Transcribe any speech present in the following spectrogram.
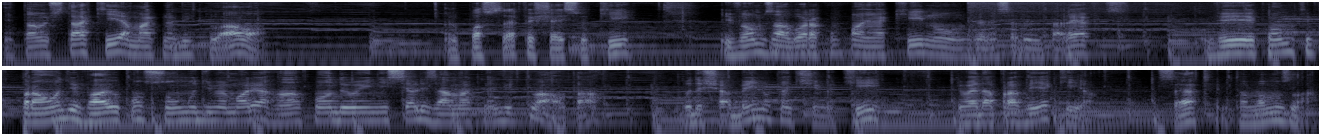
Então está aqui a máquina virtual, ó. Eu posso até fechar isso aqui e vamos agora acompanhar aqui no gerenciador de tarefas, ver como que para onde vai o consumo de memória RAM quando eu inicializar a máquina virtual, tá? Vou deixar bem no cantinho aqui, que vai dar para ver aqui, ó, certo? Então vamos lá.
